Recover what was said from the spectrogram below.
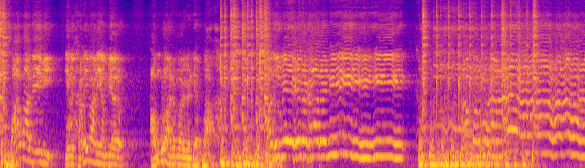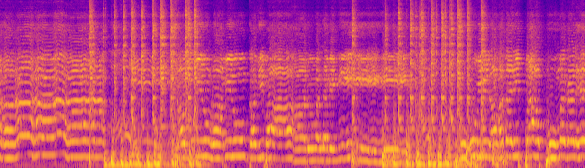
என் சாரதா தேவி எங்க கலைவாணி அம்பியாரோ அவங்களும் அடம் வர வேண்டியப்பா. அதுவே காரணி கவி பாடு நீ. பூவில் அவதரிப்பா பூமகளே.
